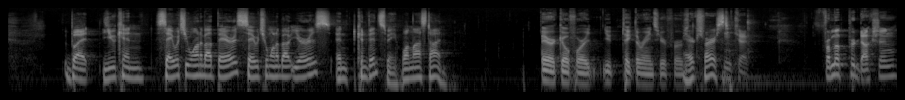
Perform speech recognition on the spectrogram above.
but you can say what you want about theirs, say what you want about yours, and convince me one last time. Eric, go for it. You take the reins here first. Eric's first. Okay. From a production,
